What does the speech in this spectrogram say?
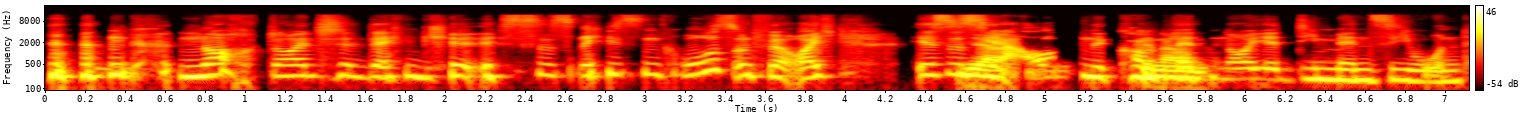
noch deutsche Denke ist es riesengroß und für euch ist es ja Ja, auch eine komplett genau, neue Dimension.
